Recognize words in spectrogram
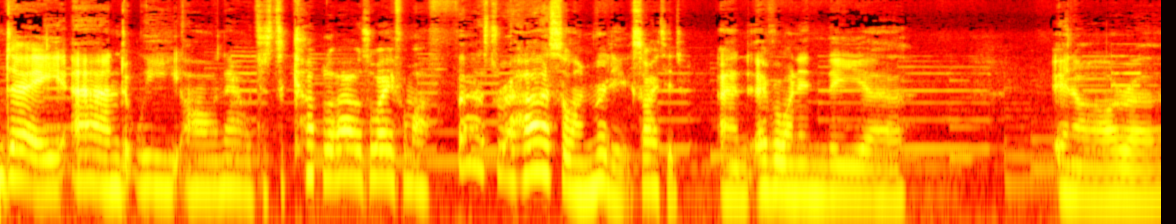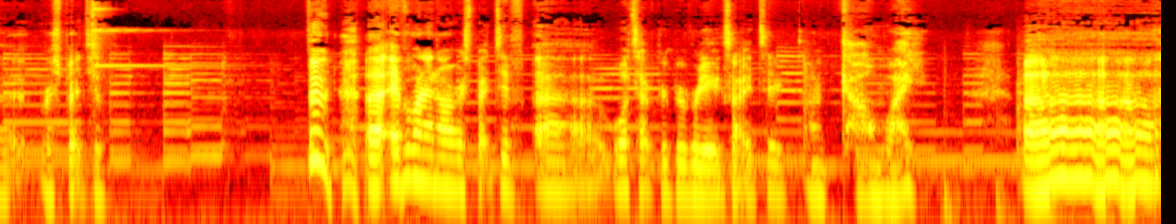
Monday, and we are now just a couple of hours away from our first rehearsal. I'm really excited, and everyone in the uh, in our uh, respective food, uh, everyone in our respective uh, WhatsApp group are really excited too. I can't wait. Uh,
